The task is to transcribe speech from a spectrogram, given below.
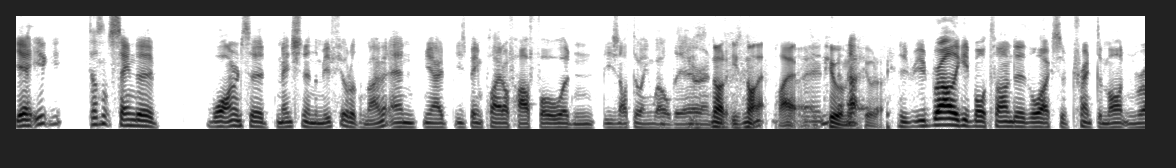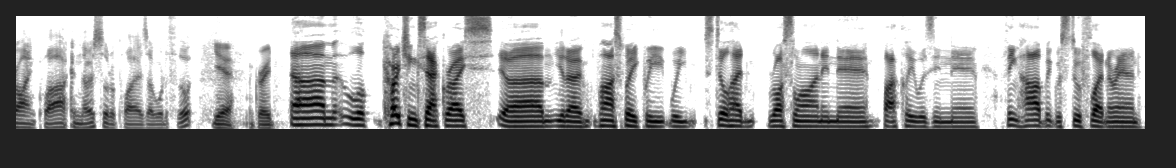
yeah, he, he doesn't seem to warrant a mention in the midfield at the moment, and you know he's been played off half forward, and he's not doing well there. He's and not. He's not that player. He's a pure No. midfielder. You'd you'd rather give more time to the likes of Trent Dumont and Ryan Clarke and those sort of players. I would have thought. Yeah, agreed. Um, look, coaching sack race. Um, you know, last week we we still had Ross Lyon in there. Buckley was in there. I think Hardwick was still floating around.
